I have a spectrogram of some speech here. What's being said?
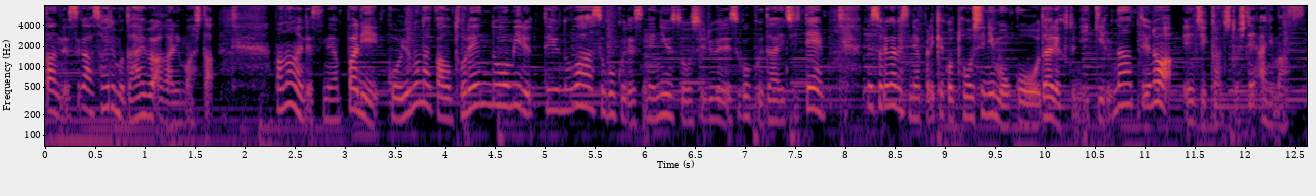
たんですがそれでもだいぶ上がりました。まあ、なのでですねやっぱりこう世の中のトレンドを見るっていうのはすごくですねニュースを知る上ですごく大事ででそれがですねやっぱり結構投資にもこうダイレクトに生きるなっていうのは実感値としてあります。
